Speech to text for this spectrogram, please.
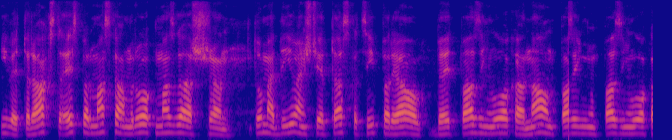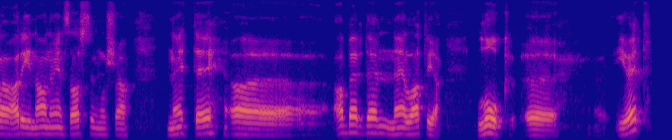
Iveta raksta, es par maskām roku mazgāšanu. Tomēr dīvaini šķiet tas, ka cipari aug, bet paziņu lokā nav un paziņu, paziņu lokā arī nav neviens saslimušā. Ne te, uh, Aberdeen, ne Latvijā. Lūk, uh, Iveta,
